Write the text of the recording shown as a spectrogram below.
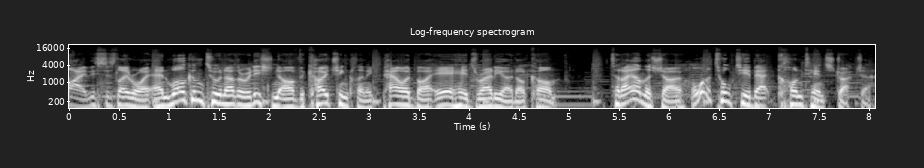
Hi, this is Leroy, and welcome to another edition of the Coaching Clinic powered by airheadsradio.com. Today on the show, I want to talk to you about content structure.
